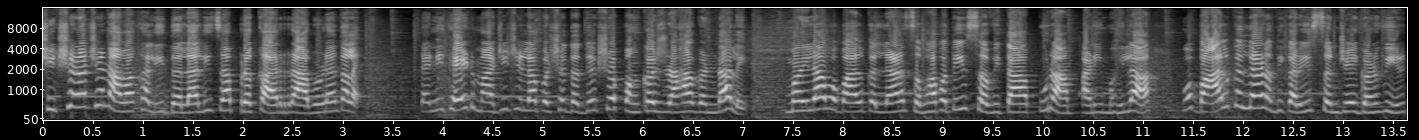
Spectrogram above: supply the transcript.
शिक्षणाच्या नावाखाली दलालीचा प्रकार राबवण्यात आलाय. त्यांनी थेट माजी जिल्हा परिषद अध्यक्ष पंकज रहा गंडाले महिला व बाल कल्याण सभापती सविता पुराम आणि महिला व बाल कल्याण अधिकारी संजय गणवीर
